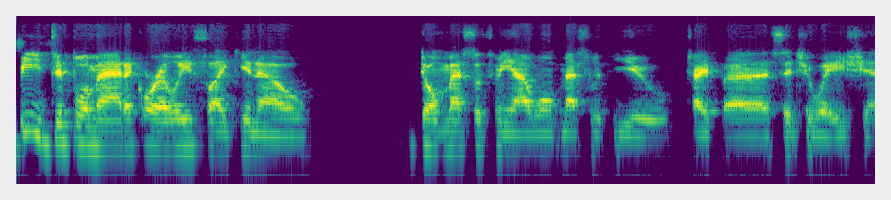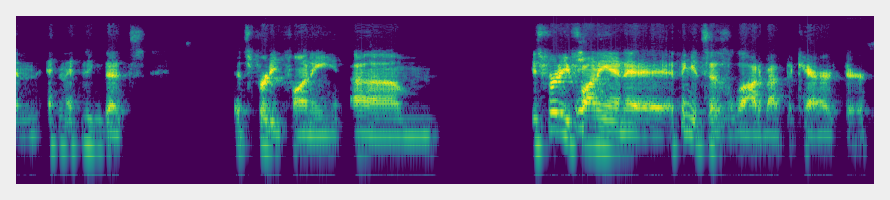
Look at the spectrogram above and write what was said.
be diplomatic or at least like you know don't mess with me i won't mess with you type of situation. And i think that's it's pretty funny. Um it's pretty It- funny and i I think it says a lot about the character.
